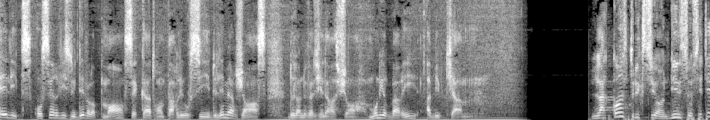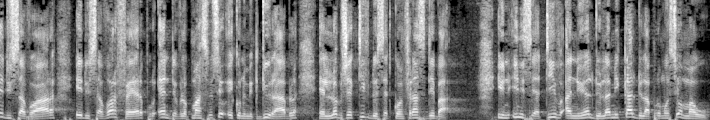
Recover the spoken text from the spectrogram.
élite au service du développement. Ces cadres ont parlé aussi de l'émergence de la nouvelle génération. Mounir Bari, Abib Thiam. La construction d'une société du savoir et du savoir-faire pour un développement socio-économique durable est l'objectif de cette conférence débat. Une initiative annuelle de l'amicale de la promotion Mao.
